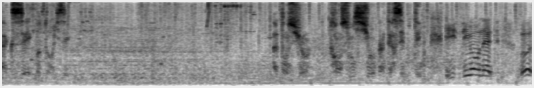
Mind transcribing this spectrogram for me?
Accès autorisé. Attention, transmission interceptée. Ici Hornet. Boss,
